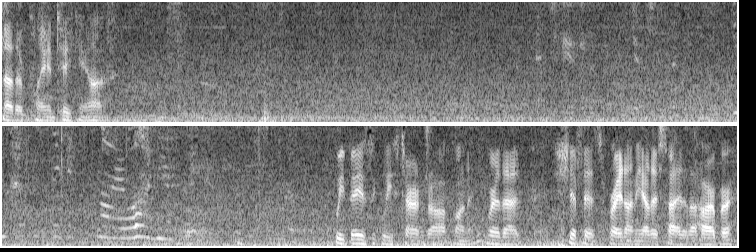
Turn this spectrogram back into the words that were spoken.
Another plane taking off. You have the biggest smile on your face. We basically started off on it where that ship is right on the other side of the harbor.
